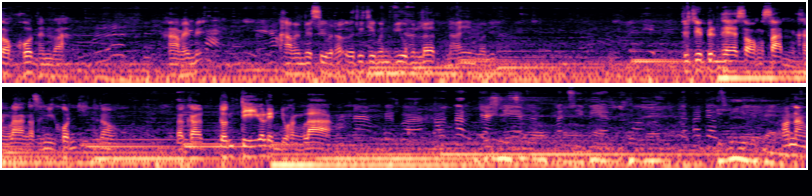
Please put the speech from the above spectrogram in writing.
สองคนเพิ่นว่าหาไม่ไม่จ่ายหนีเลยเนาะหาไม่ไปซื้อนะเออจริงๆมันวิวมันเลิศนะเห็นวันนี้จริงๆเป็นแพรสองสั้นข้างล่างก็จะมีคนอีกเนาะแล้วก็ดนตรีก็เล่นอยู่ข้างล่างนั่งแบบว่าเขาตั้งใจแน่มันซีเวียนแล้วเขาจะที่นี่ประกาศเขานั่ง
